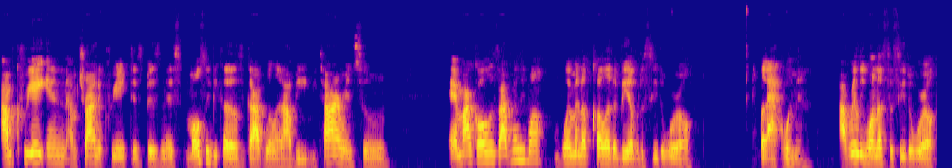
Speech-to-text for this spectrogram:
I'm creating, I'm trying to create this business mostly because God willing, I'll be retiring soon. And my goal is I really want women of color to be able to see the world. Black women. I really want us to see the world.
